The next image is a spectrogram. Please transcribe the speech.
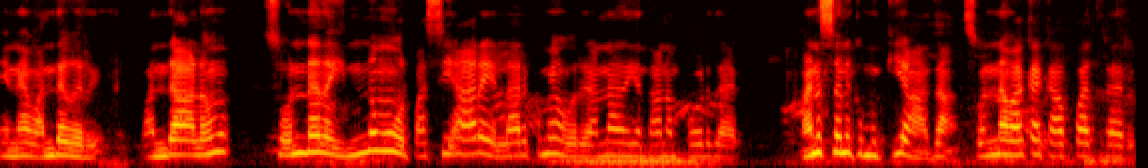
என்ன வந்தவர். வந்தாலும் சொன்னதை இன்னமும் ஒரு பசியார எல்லாருக்குமே ஒரு அன்னதானம் தானம் போடுதார். மனுஷனுக்கு முக்கியம் அதான். சொன்ன வாக்க காப்பாத்துறாரு.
